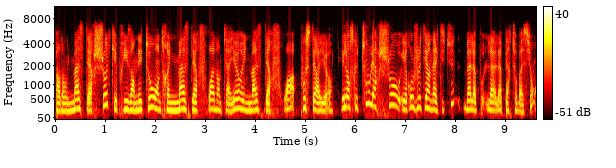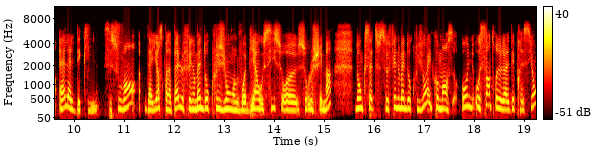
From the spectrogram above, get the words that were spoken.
pardon, une masse d'air chaude qui est prise en étau entre une masse d'air froid antérieure et une masse d'air froid postérieure. Et lorsque tout l'air chaud est rejeté en altitude, ben, la, perturbation, elle, elle décline. C'est souvent d'ailleurs ce qu'on appelle le phénomène d'occlusion. On le voit bien aussi sur, sur le schéma. Donc ce phénomène d'occlusion, il commence au centre de la dépression,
